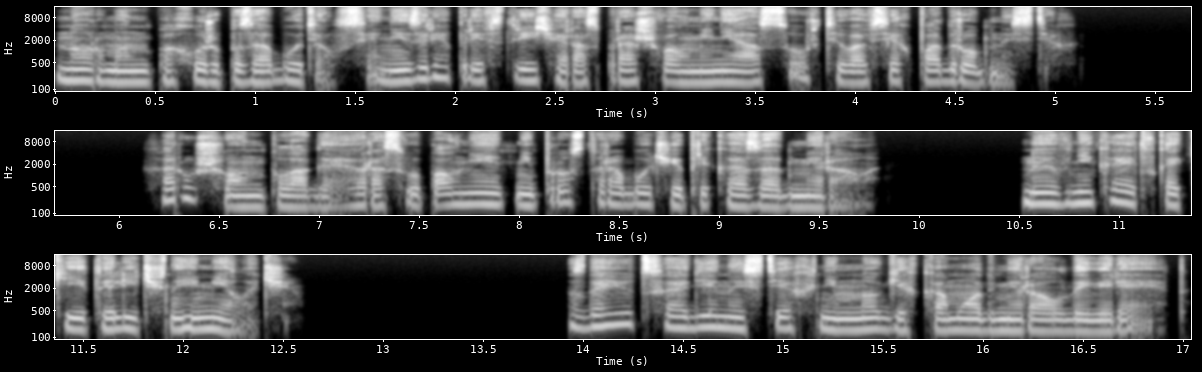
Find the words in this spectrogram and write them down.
Норман, похоже, позаботился, не зря при встрече расспрашивал меня о сорте во всех подробностях. Хороший он, полагаю, раз выполняет не просто рабочие приказы адмирала, но и вникает в какие-то личные мелочи. Сдается один из тех немногих, кому адмирал доверяет,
